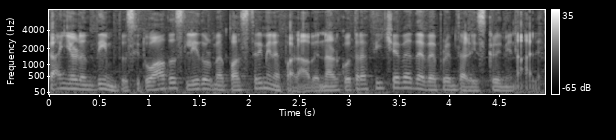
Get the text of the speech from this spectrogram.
Ka një rëndim të situatës lidhur me pastrimin e parave, narkotrafikëve dhe veprimtarisë kriminale.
